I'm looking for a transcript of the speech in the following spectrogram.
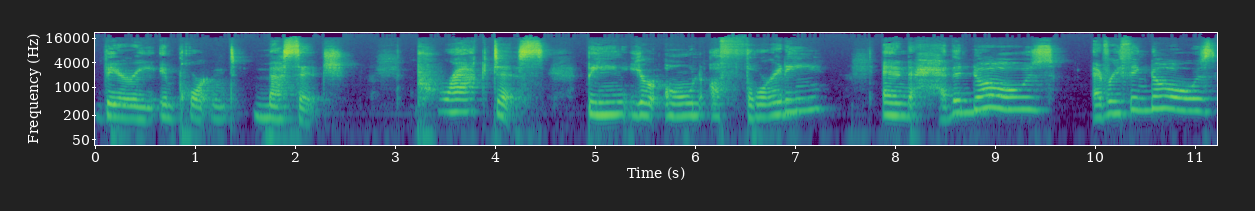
very important message practice being your own authority. And heaven knows, everything knows,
